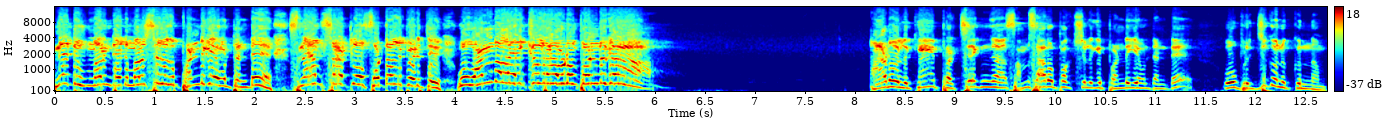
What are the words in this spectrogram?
నేటి నేటి మనుషులకు పండుగ ఏమిటంటే స్నాప్ షాట్లో ఫోటోలు పెడితే ఓ వంద లైకులు రావడం ఆడోళ్ళకి ప్రత్యేకంగా సంసార పక్షులకి పండుగ ఏమిటంటే ఓ బ్రిడ్జ్ కొనుక్కున్నాం.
